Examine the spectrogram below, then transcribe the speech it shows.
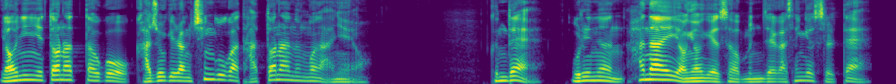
연인이 떠났다고 가족이랑 친구가 다 떠나는 건 아니에요. 근데 우리는 하나의 영역에서 문제가 생겼을 때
